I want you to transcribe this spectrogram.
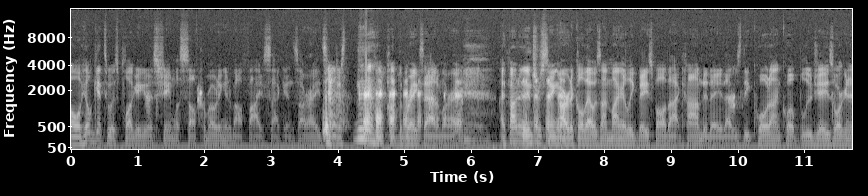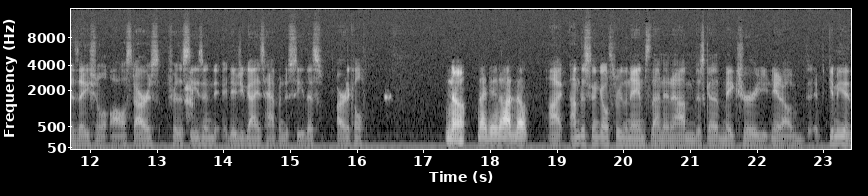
Oh, he'll get to his plugging and his shameless self-promoting in about five seconds. All right, so just pump the brakes at him. All right. I found an interesting article that was on MinorLeagueBaseball.com today. That was the quote-unquote Blue Jays organizational all-stars for the season. Did you guys happen to see this article? No, I did not. know. I, I'm just gonna go through the names then, and I'm just gonna make sure you, you know, give me a,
